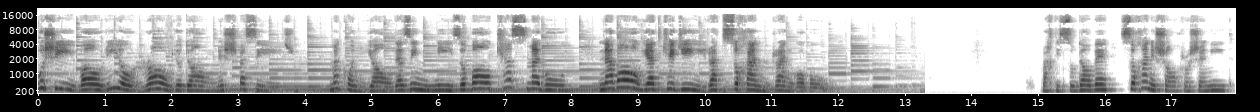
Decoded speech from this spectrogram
هشیواری و رای و دانش بسیج. مکن یاد از این نیز و با کس مگوی. نباید که گیرد سخن رنگ و بوی. وقتی سودابه سخن شاه رو شنید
